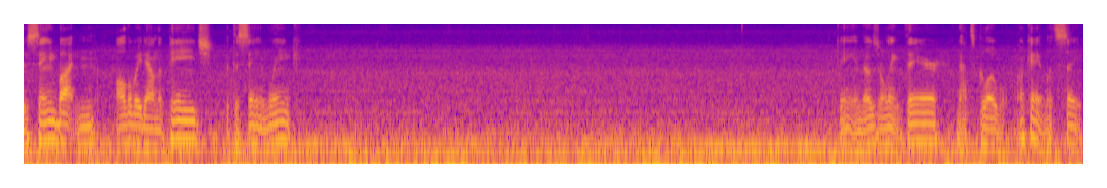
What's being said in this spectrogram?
the same button all the way down the page with the same link. Okay, and those are linked there. That's global. Okay, let's save.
